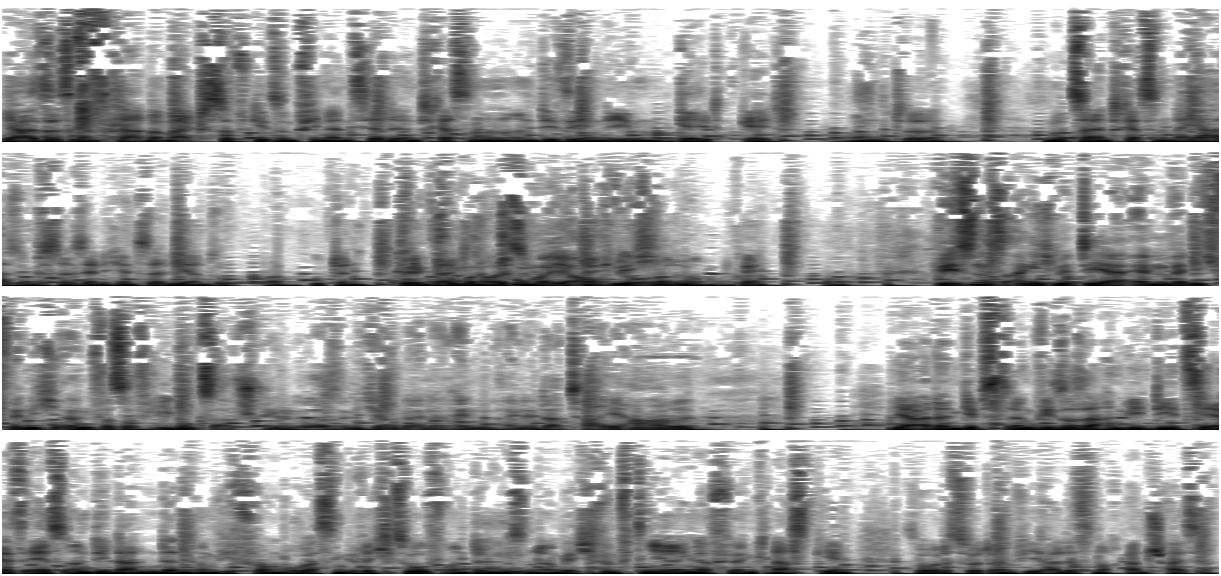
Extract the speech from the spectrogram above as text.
Ja, also ist ganz klar, bei Microsoft geht es um finanzielle Interessen und die sehen eben Geld, Geld und äh, Nutzerinteressen, naja, sie müssen das ja nicht installieren, so. Gut, dann kriegen wir tun halt wir- neues tun wir ja auch nicht. oder? Okay. Wie ist denn das eigentlich mit DRM, wenn ich, wenn ich irgendwas auf Linux abspielen will, also wenn ich irgendeine eine, eine Datei habe? Ja, dann gibt's irgendwie so Sachen wie DCSS und die landen dann irgendwie vom obersten Gerichtshof und dann Mhm. müssen irgendwelche 15-Jährigen dafür in den Knast gehen. So, das wird irgendwie alles noch ganz scheiße.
